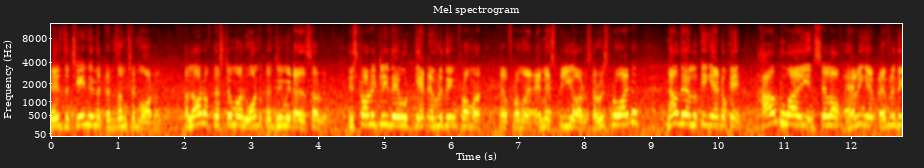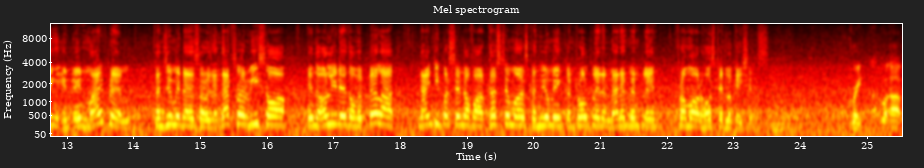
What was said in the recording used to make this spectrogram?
is the change in the consumption model. A lot of customers want to consume it as a service. Historically, they would get everything from a, uh, from a MSP or a service provider. Now they are looking at, okay, how do I, instead of having everything in, in my prem, consume it as a service? And that's where we saw in the early days of Viptela, 90% of our customers consuming control plane and management plane from our hosted locations. Great. Uh,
